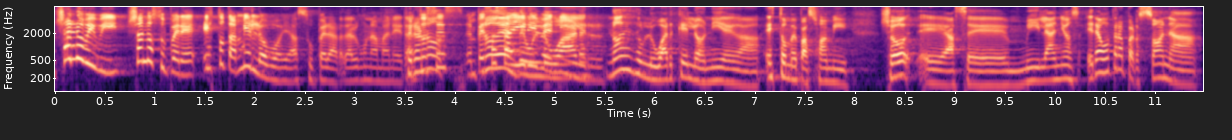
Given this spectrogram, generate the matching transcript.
ya lo viví, ya lo superé, esto también lo voy a superar de alguna manera. Pero Entonces no empezás a ir y venir. no desde un lugar que lo niega. Esto me pasó a mí. Yo eh, hace mil años era otra persona.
